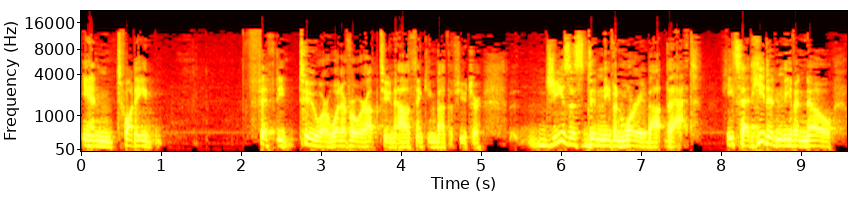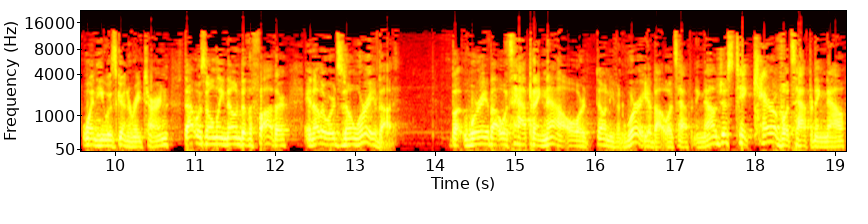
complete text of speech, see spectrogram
in 2052 or whatever we're up to now, thinking about the future. Jesus didn't even worry about that. He said he didn't even know when he was going to return. That was only known to the Father. In other words, don't worry about it. but worry about what's happening now, or don't even worry about what's happening now. Just take care of what's happening now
